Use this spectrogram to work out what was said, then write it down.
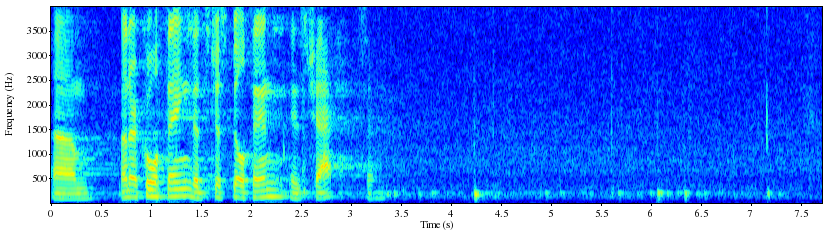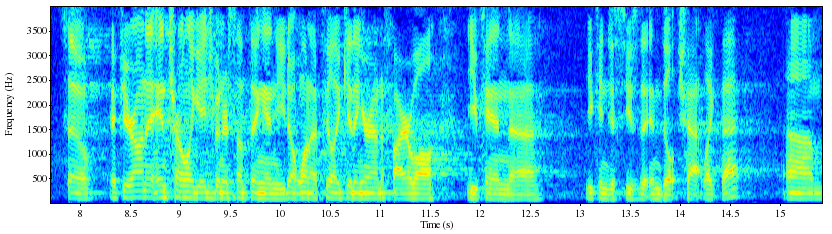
Um, another cool thing that's just built in is chat. So, so if you're on an internal engagement or something and you don't want to feel like getting around a firewall, you can uh, you can just use the inbuilt chat like that. Um,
